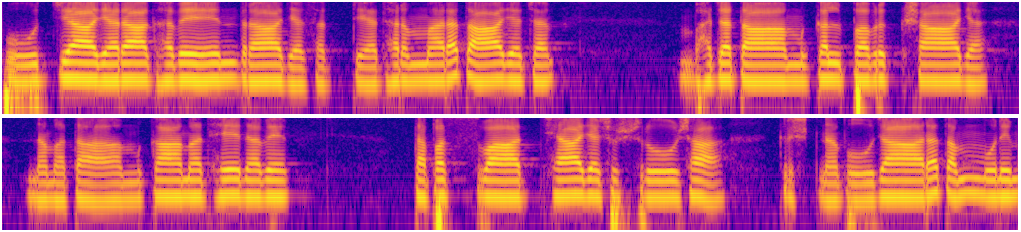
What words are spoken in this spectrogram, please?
पूज्याय राघवेन्द्राय सत्यधर्मरताय च। भजतां कल्पवृक्षाय नमतां कामधेनवे। तपस्वाध्यायशुश्रूषा कृष्णपूजारतं मुनिं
